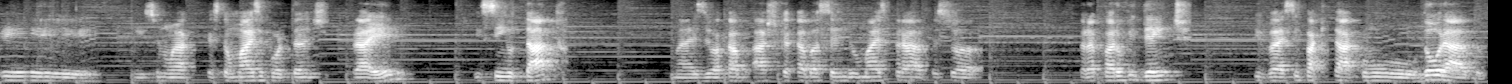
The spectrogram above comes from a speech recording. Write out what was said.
e isso não é a questão mais importante para ele, e sim o tato, mas eu acabo, acho que acaba sendo mais para a pessoa, pra, para o vidente, que vai se impactar com o dourado,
